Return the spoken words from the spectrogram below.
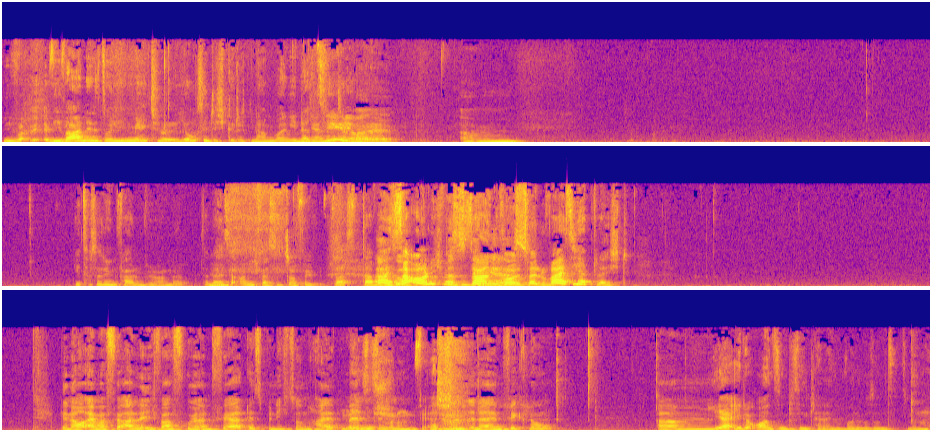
Wie, wie waren denn so die Mädchen oder die Jungs, die dich geritten haben? Waren die nett Ja, zu nee, dir? weil. Ähm, Jetzt hast du den Faden verloren, ne? Da weißt du auch nicht, was du willst. Was? Da weißt Also, du auch nicht, was du sagen sollst, weil du weißt, ich hab recht. genau, einmal für alle, ich war früher ein Pferd, jetzt bin ich so ein Mensch. Halbmensch. ist immer noch ein Pferd. Wir sind in der Entwicklung. Ähm, Ja, ihre Ohren sind ein bisschen kleiner geworden, aber sonst ist ein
